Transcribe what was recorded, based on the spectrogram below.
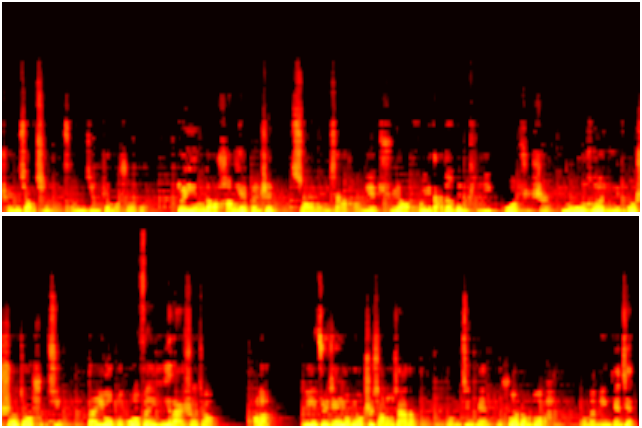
陈小青曾经这么说过。对应到行业本身，小龙虾行业需要回答的问题，或许是如何依托社交属性，但又不过分依赖社交。好了，你最近有没有吃小龙虾呢？我们今天就说这么多吧，我们明天见。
